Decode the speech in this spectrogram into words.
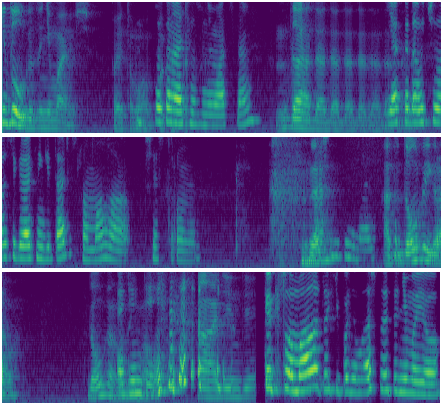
Недолго занимаюсь, поэтому... Только начал заниматься, да? Да, да, да, да, да, да. да, Я да. когда училась играть на гитаре, сломала все струны. Да? А ты долго играла? Долго? Один день. А, один день. Как сломала, так и поняла, что это не мое.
